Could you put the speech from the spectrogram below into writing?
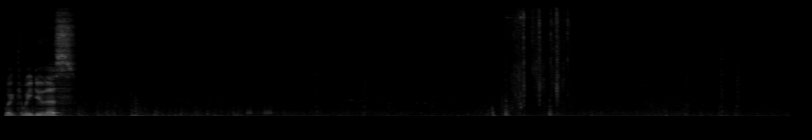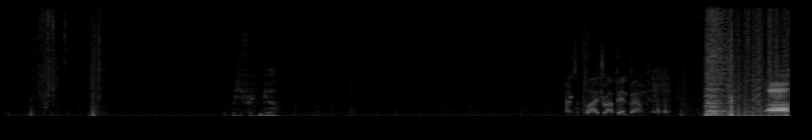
Wait, can we do this? fucking go. Supply drop inbound. Ah!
